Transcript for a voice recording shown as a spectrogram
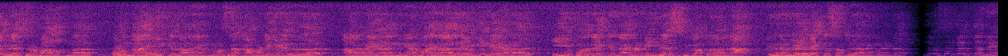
ഡിവിഎസ്ഒയുടെ ഭാഗത്ത് നിന്ന് ഉണ്ടായിരിക്കുന്നതാണ് ഞങ്ങൾ മനസ്സിലാക്കാൻ വേണ്ടി കഴിയുന്നത്. അങ്ങനെയാണ് നിങ്ങൾ ഭയങ്കര ആഗ്രഹിക്കുകയാണ്. ഈ പറഞ്ഞിരിക്കുന്ന ഡി മാത്രമല്ല ഇതിന് മേളിലേക്ക് സംവിധാനങ്ങളുണ്ട്. ദിവസങ്ങളിൽ തന്നെ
